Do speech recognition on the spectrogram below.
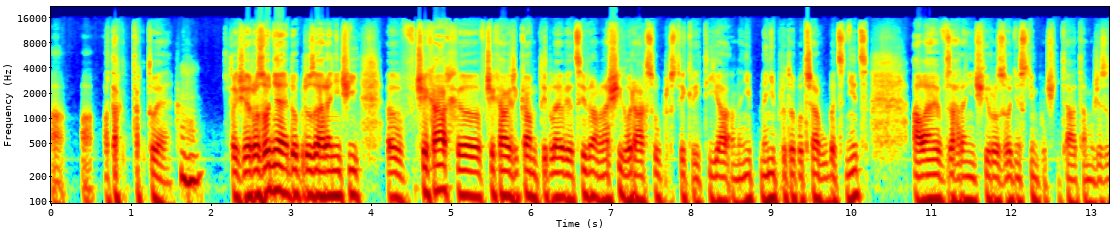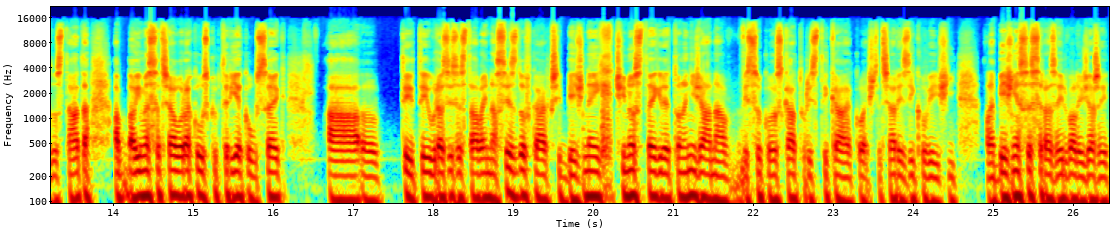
A, a, a tak, tak to je. Mm-hmm. Takže rozhodně do, do zahraničí. Eh, v Čechách, eh, v Čechách říkám, tyhle věci v našich horách jsou prostě krytý a není, není proto potřeba vůbec nic, ale v zahraničí rozhodně s tím počítá a může se to stát. A, a bavíme se třeba o Rakousku, který je kousek a eh, ty, ty úrazy se stávají na sjezdovkách při běžných činnostech, kde to není žádná vysokohorská turistika, jako ještě třeba rizikovější, ale běžně se srazejí dva lyžaři,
